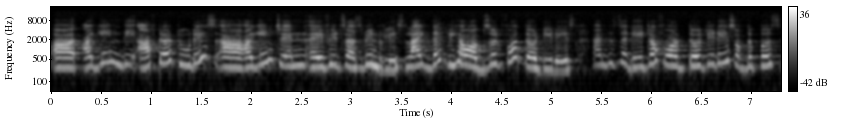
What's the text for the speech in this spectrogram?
uh, again the after 2 days again 10 aphids has been released. Like that we have observed for 30 days. And this is the data for 30 days of the pers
